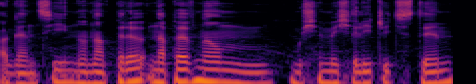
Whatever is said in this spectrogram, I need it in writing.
agencji, no na, na pewno musimy się liczyć z tym,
